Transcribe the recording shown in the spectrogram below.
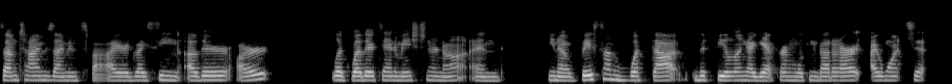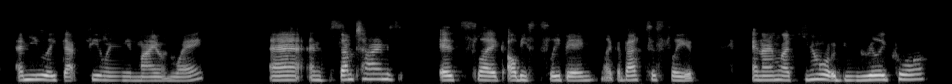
sometimes I'm inspired by seeing other art, like whether it's animation or not. And, you know, based on what that, the feeling I get from looking at art, I want to emulate that feeling in my own way. And, and sometimes it's like I'll be sleeping, like about to sleep. And I'm like, you know what would be really cool?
